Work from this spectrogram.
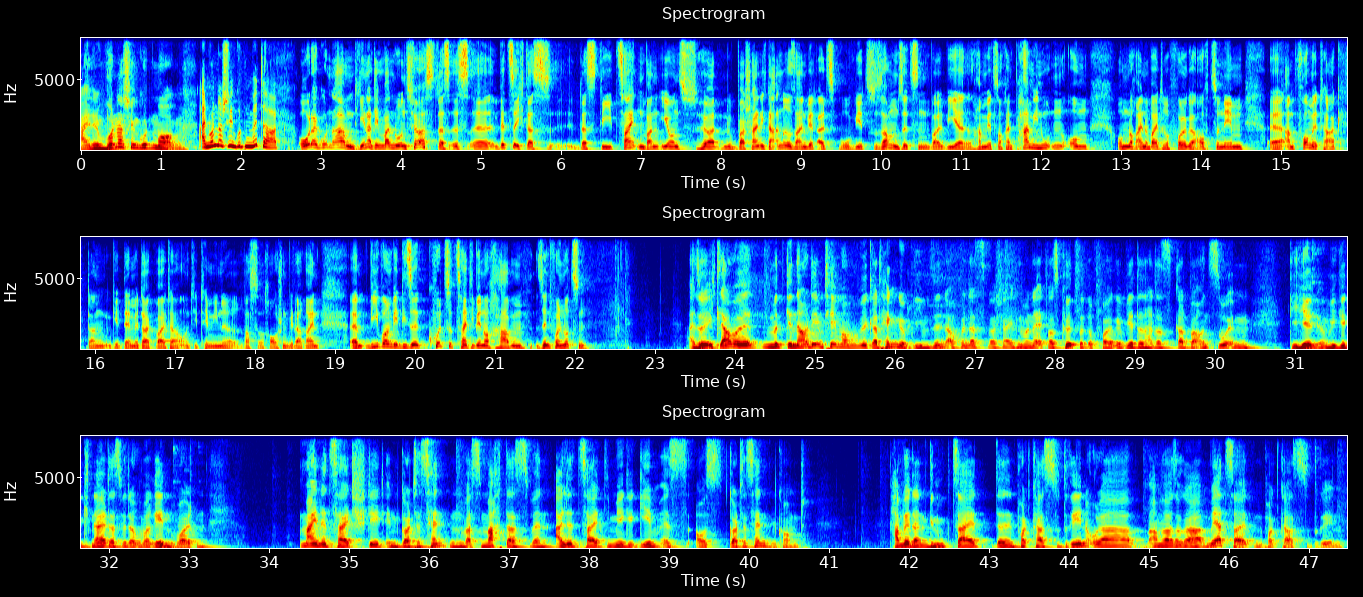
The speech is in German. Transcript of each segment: Einen wunderschönen guten Morgen. Einen wunderschönen guten Mittag. Oder guten Abend, je nachdem, wann du uns hörst. Das ist äh, witzig, dass, dass die Zeiten, wann ihr uns hört, wahrscheinlich eine andere sein wird, als wo wir zusammensitzen, weil wir haben jetzt noch ein paar Minuten, um, um noch eine weitere Folge aufzunehmen äh, am Vormittag. Dann geht der Mittag weiter und die Termine rauschen wieder rein. Ähm, wie wollen wir diese kurze Zeit, die wir noch haben, sinnvoll nutzen? Also ich glaube, mit genau dem Thema, wo wir gerade hängen geblieben sind, auch wenn das wahrscheinlich nur eine etwas kürzere Folge wird, dann hat das gerade bei uns so im Gehirn irgendwie geknallt, dass wir darüber reden wollten. Meine Zeit steht in Gottes Händen. Was macht das, wenn alle Zeit, die mir gegeben ist, aus Gottes Händen kommt? Haben wir dann genug Zeit, den Podcast zu drehen oder haben wir sogar mehr Zeit, einen Podcast zu drehen?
